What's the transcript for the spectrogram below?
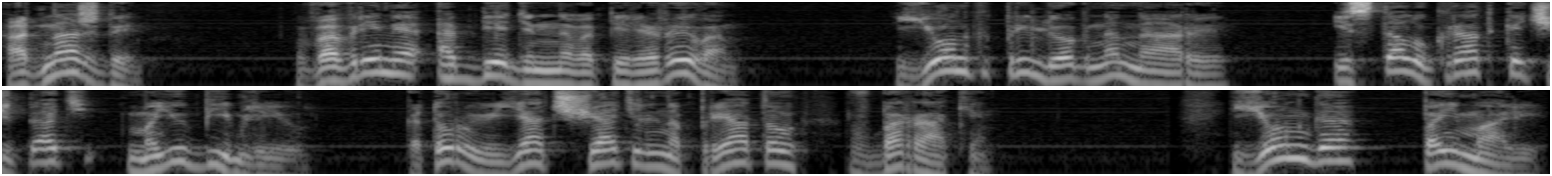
Однажды, во время обеденного перерыва, Йонг прилег на нары и стал украдкой читать мою Библию, которую я тщательно прятал в бараке. Йонга поймали,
